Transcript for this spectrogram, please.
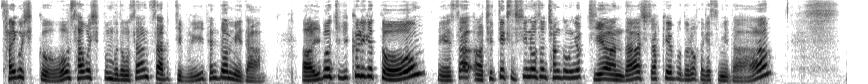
살고 싶고 사고 싶은 부동산 사브TV 팬더입니다. 어, 이번 주 위클리 교통 예, 사- 어, GTX 신호선 창동역 지하한다 시작해 보도록 하겠습니다.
